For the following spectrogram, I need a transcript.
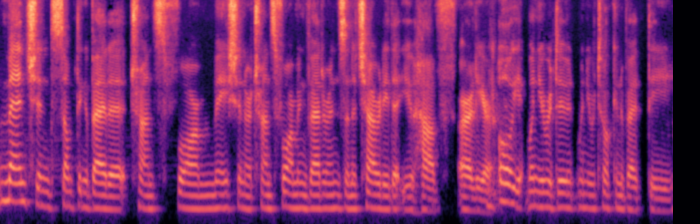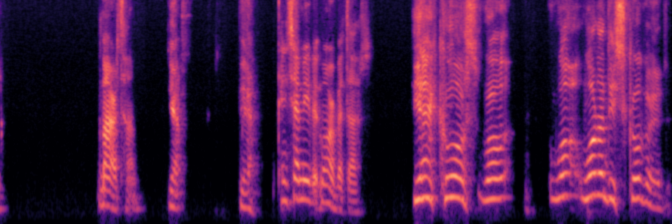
mentioned something about a transformation or transforming veterans and a charity that you have earlier. Yeah. Oh yeah, when you were doing when you were talking about the marathon. Yeah. Yeah. Can you tell me a bit more about that? Yeah, of course. Well, what what I discovered,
